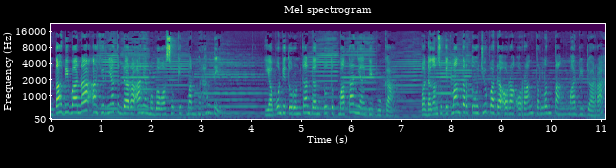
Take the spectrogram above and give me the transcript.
Entah di mana akhirnya kendaraan yang membawa Sukitman berhenti. Ia pun diturunkan dan tutup matanya dibuka. Pandangan Sukitman tertuju pada orang-orang terlentang madi darah,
